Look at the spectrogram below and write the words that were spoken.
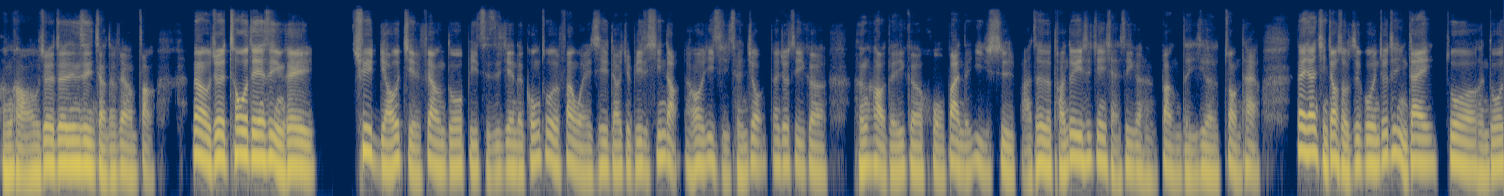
很好，我觉得这件事情讲得非常棒。那我觉得透过这件事情可以。去了解非常多彼此之间的工作的范围，去了解彼此心导，然后一起成就，那就是一个很好的一个伙伴的意识，把这个团队意识建立起来是一个很棒的一个状态。那也想请教守志顾问，就是你在做很多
